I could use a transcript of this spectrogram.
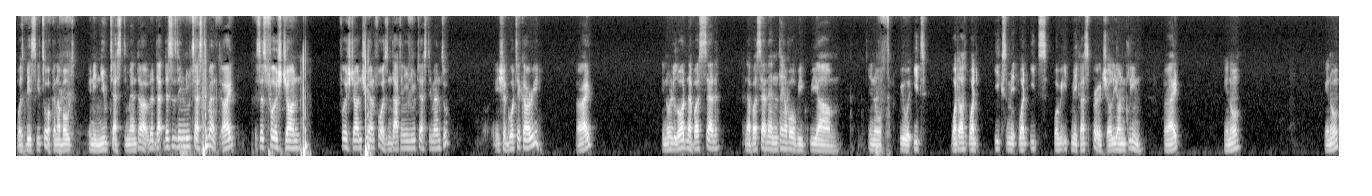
was basically talking about in the New Testament. Uh, this is the New Testament, right? This is First John, First John three and four. Isn't that in the New Testament too? You should go take a read. All right. You know the Lord never said, never said anything about we we um, you know, we will eat what what eats what eats what we eat make us spiritually unclean right you know you know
